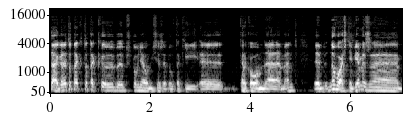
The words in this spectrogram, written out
Tak, ale to tak, to tak e, przypomniało mi się, że był taki e, karkołomny element. E, no właśnie, wiemy, że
